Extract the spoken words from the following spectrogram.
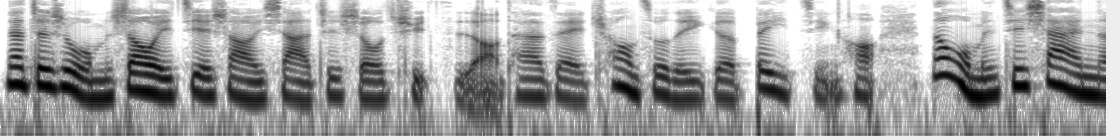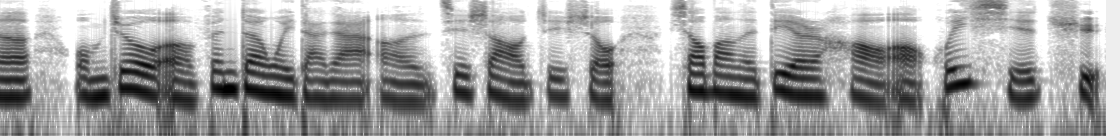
那这是我们稍微介绍一下这首曲子啊，它在创作的一个背景哈。那我们接下来呢，我们就呃分段为大家呃介绍这首肖邦的第二号啊诙谐曲，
